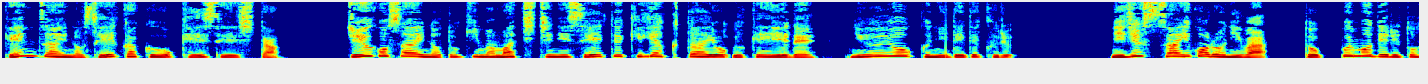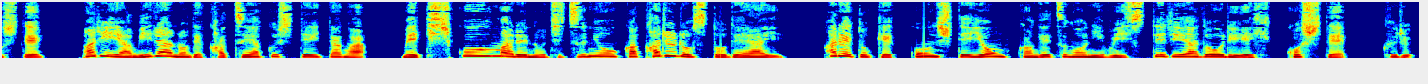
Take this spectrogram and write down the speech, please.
現在の性格を形成した。15歳の時ママ父に性的虐待を受け入れ、ニューヨークに出てくる。20歳頃にはトップモデルとしてパリやミラノで活躍していたが、メキシコ生まれの実業家カルロスと出会い、彼と結婚して4ヶ月後にウィステリア通りへ引っ越してくる。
